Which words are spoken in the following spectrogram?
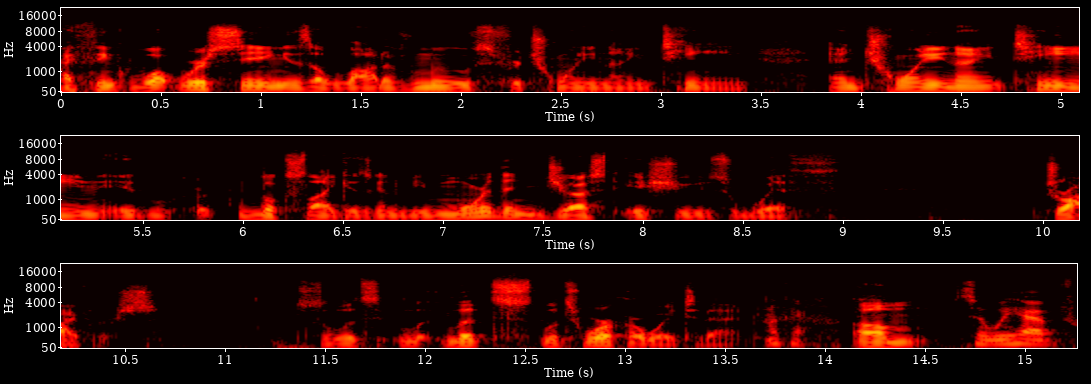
I think what we're seeing is a lot of moves for 2019. And 2019, it looks like, is going to be more than just issues with drivers. So let's let's let's work our way to that. Okay. Um, So we have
